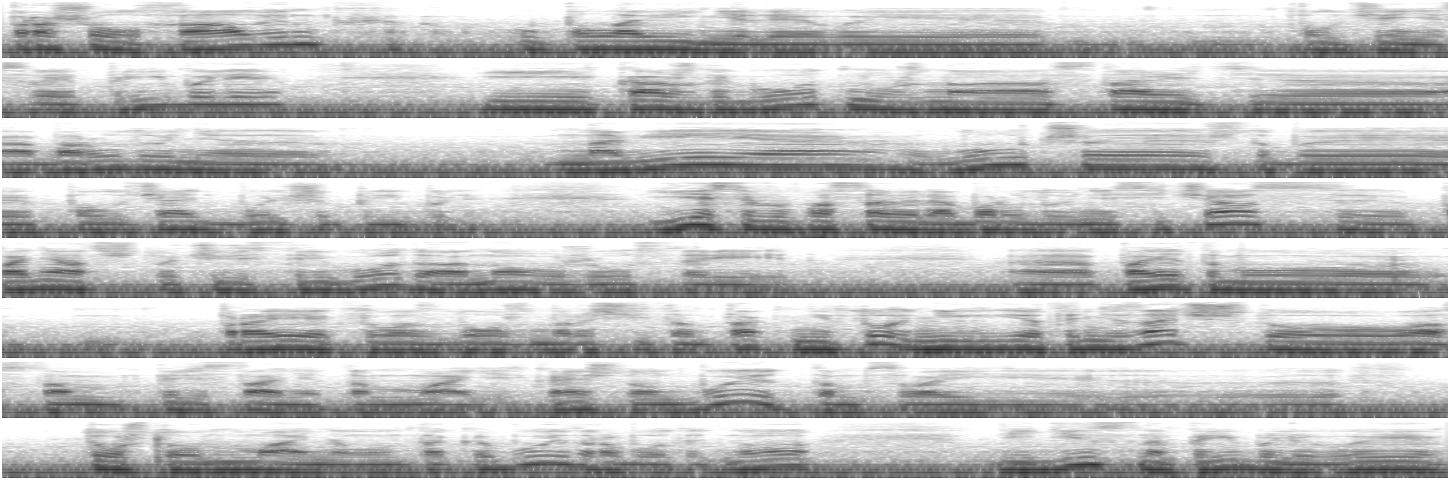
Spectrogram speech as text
прошел халвинг, уполовинили вы получение своей прибыли, и каждый год нужно ставить э, оборудование новее, лучше, чтобы получать больше прибыли. Если вы поставили оборудование сейчас, понятно, что через три года оно уже устареет. Поэтому проект у вас должен рассчитан так. Не то, не, это не значит, что у вас там перестанет там майнить. Конечно, он будет там свои то, что он майнил, он так и будет работать, но единственное, прибыль вы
